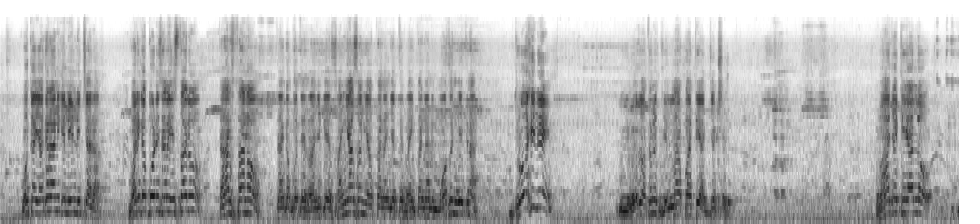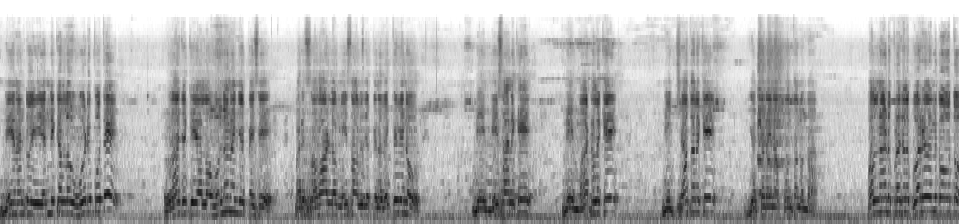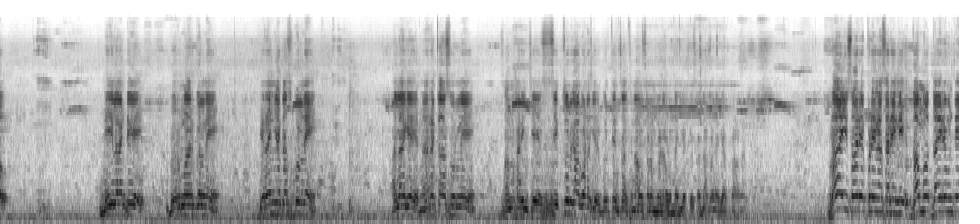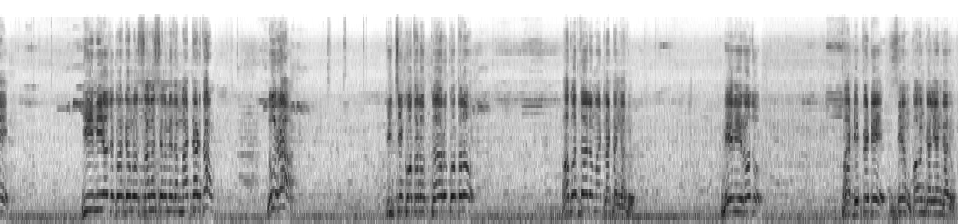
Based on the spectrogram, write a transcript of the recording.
ఒక ఎకరానికి నీళ్ళు ఇచ్చారా? వరిక పొడిసెల ఇస్తాను చేస్తాను లేకపోతే రాజకీయ సన్యాసం చేస్తానని చెప్పి రైతాంగాన్ని మోసం చేసిన ద్రోహిని ఈ రోజు అతను జిల్లా పార్టీ అధ్యక్షుడు. రాజకీయాల్లో నేనంటూ ఈ ఎన్నికల్లో ఓడిపోతే రాజకీయాల్లో ఉండనని చెప్పేసి మరి సవాళ్ళు మీసాలు చెప్పిన వ్యక్తివి నువ్వు నీ మీసానికి నీ మాటలకి నీ చేతలకి ఎక్కడైనా పొంతనుందా? పల్నాడు ప్రజల గొర్రెలు అనుకోవద్దు నీలాంటి దుర్మార్గుల్ని హిరణ్య కసుపుల్ని అలాగే నరకాసుల్ని సంహరించే శక్తులుగా కూడా మీరు గుర్తించాల్సిన అవసరం కూడా ఉందని చెప్పి సందర్భంగా చెప్తా ఉన్నాను రా ఈసారి ఎప్పుడైనా సరే నీకు దమ్ము ధైర్యం ఉంటే ఈ నియోజకవర్గంలో సమస్యల మీద మాట్లాడుతాం. నువ్వు రా. పిచ్చి కోతలు కారు కోతలు అబద్ధాలు మాట్లాడటం కాదు. మేము ఈరోజు మా డిప్యూటీ సీఎం పవన్ కళ్యాణ్ గారు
